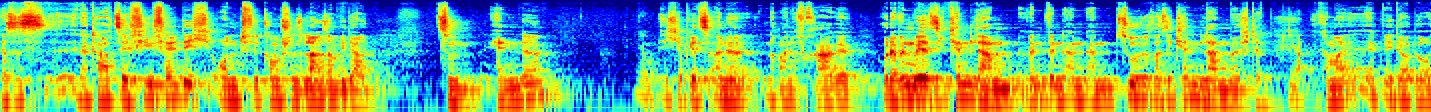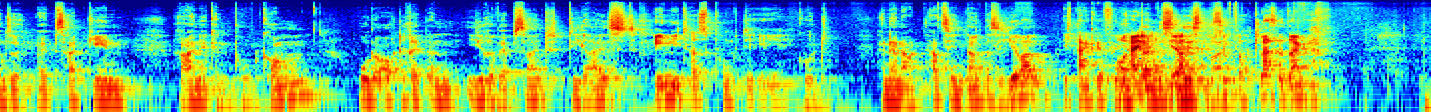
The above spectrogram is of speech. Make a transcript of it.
Das ist in der Tat sehr vielfältig und wir kommen schon so langsam wieder zum Ende. Ich habe jetzt eine, noch eine Frage, oder wenn wir Sie kennenlernen, wenn, wenn ein, ein Zuhörer Sie kennenlernen möchte, ja. kann man entweder über unsere Website gehen, reineken.com oder auch direkt an Ihre Website, die heißt enitas.de. Gut. Herr Nenner, herzlichen Dank, dass Sie hier waren. Ich danke für die Einladung. Dann bis zum ja, nächsten Mal. Super, klasse, danke.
